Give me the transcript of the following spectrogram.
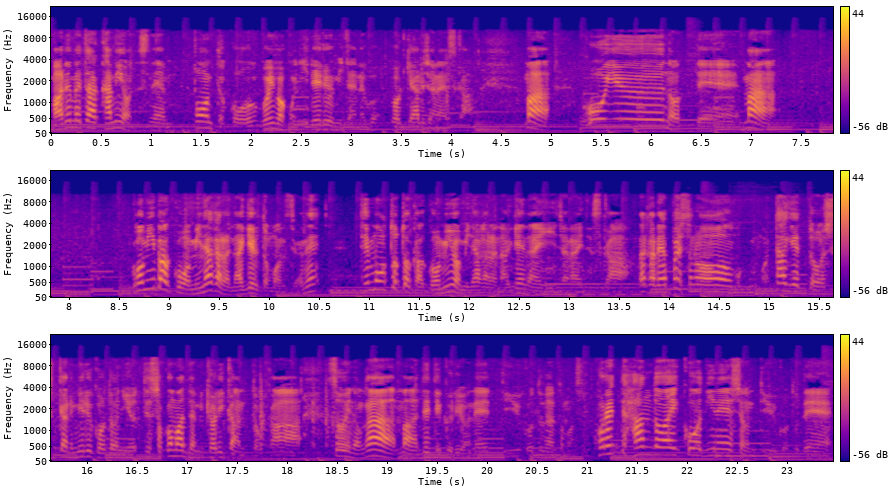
丸めた紙をですね、ポンとこうゴミ箱に入れるみたいな動きあるじゃないですか。まあ、こういうのって、まあ、ゴミ箱を見ながら投げると思うんですよね。手元とかゴミを見ながら投げないじゃないですか。だからやっぱりその、ターゲットをしっかり見ることによってそこまでの距離感とか、そういうのが、まあ出てくるよねっていうことだと思うんですこれってハンドアイコーディネーションっていうことで、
